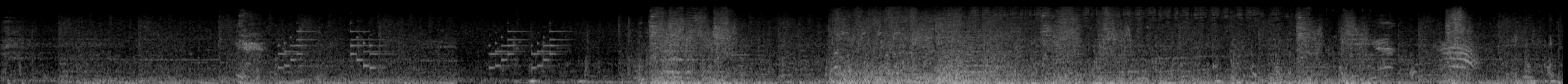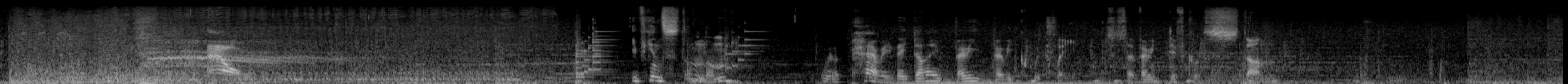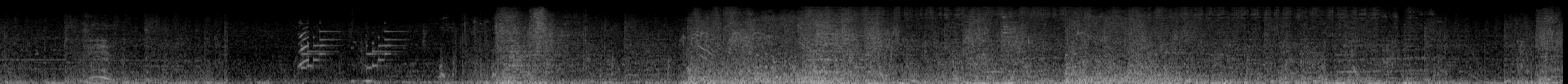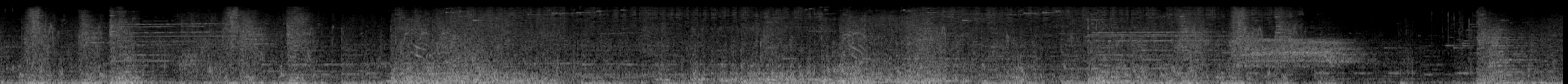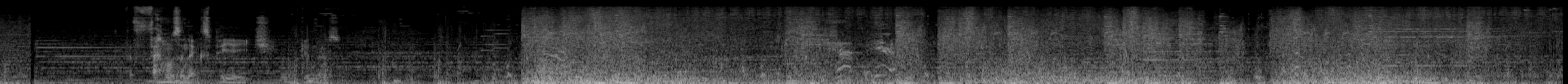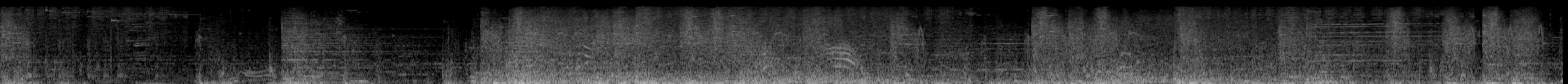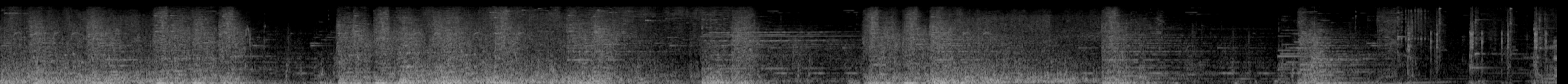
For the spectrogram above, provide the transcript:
Can stun them with a parry, they die very, very quickly. Just uh, very difficult to stun. A thousand XP each. Oh, goodness.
